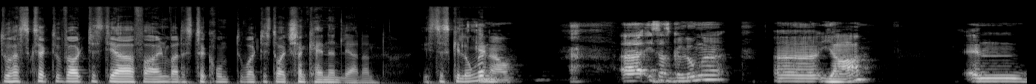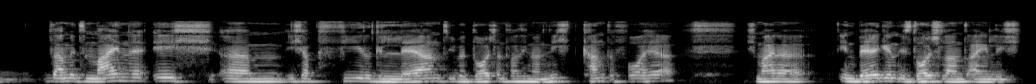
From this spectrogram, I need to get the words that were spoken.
Du hast gesagt, du wolltest ja, vor allem war das der Grund, du wolltest Deutschland kennenlernen. Ist das gelungen? Genau. Äh, ist das gelungen? Äh, ja. Und damit meine ich, ähm, ich habe viel gelernt über Deutschland, was ich noch nicht kannte vorher. Ich meine, in Belgien ist Deutschland eigentlich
